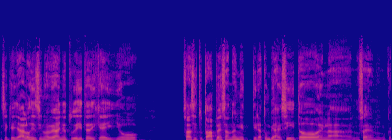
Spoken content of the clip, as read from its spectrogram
Así que ya a los 19 años tú dijiste, dije, hey, yo... O sea, si tú estabas pensando en tirarte un viajecito, en la... No sé, lo que,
